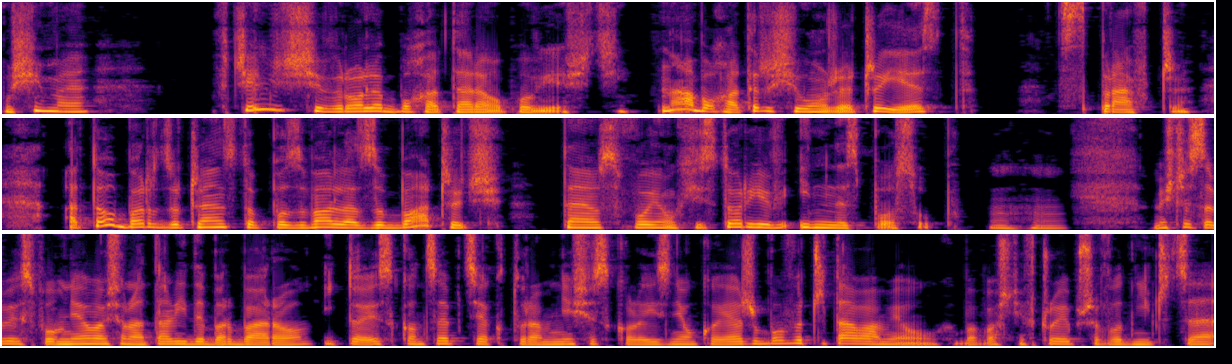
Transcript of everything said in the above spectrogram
musimy wcielić się w rolę bohatera opowieści. No a bohater siłą rzeczy jest sprawczy. A to bardzo często pozwala zobaczyć tę swoją historię w inny sposób. Mhm. Myślę sobie, wspomniałaś o Natalii de Barbaro i to jest koncepcja, która mnie się z kolei z nią kojarzy, bo wyczytałam ją chyba właśnie w Czuję Przewodniczce,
